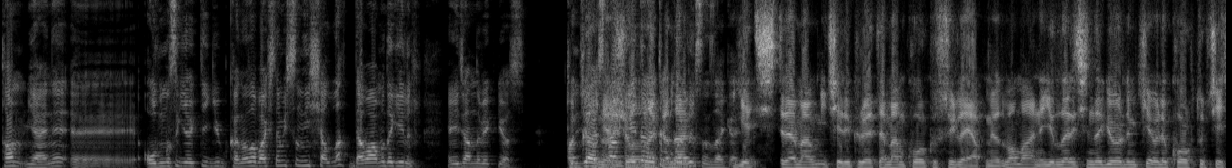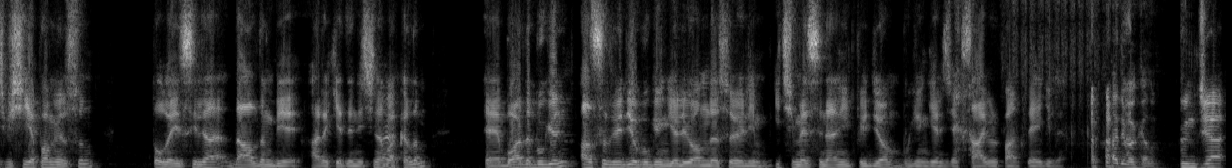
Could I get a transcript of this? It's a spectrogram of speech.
Tam yani e, olması gerektiği gibi kanala başlamışsın inşallah devamı da gelir. Heyecanla bekliyoruz. Tunca Arslan şu ana kadar arkadaşlar. Yetiştiremem, içerik üretemem korkusuyla yapmıyordum ama hani yıllar içinde gördüm ki öyle korktukça hiçbir şey yapamıyorsun. Dolayısıyla daldım bir hareketin içine Evet. bakalım. Ee, bu arada bugün asıl video bugün geliyor onu da söyleyeyim. İçime sinen ilk videom bugün gelecek Cyberpunk ile ilgili. Hadi bakalım. Tunca,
